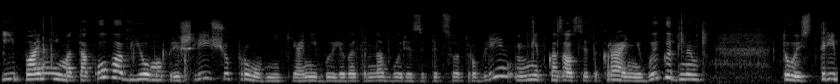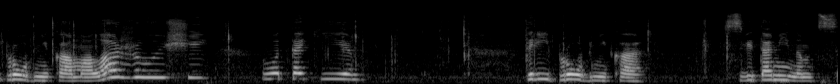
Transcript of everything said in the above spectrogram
И помимо такого объема пришли еще пробники. Они были в этом наборе за 500 рублей. Мне показалось это крайне выгодным. То есть три пробника омолаживающий, вот такие. Три пробника с витамином С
